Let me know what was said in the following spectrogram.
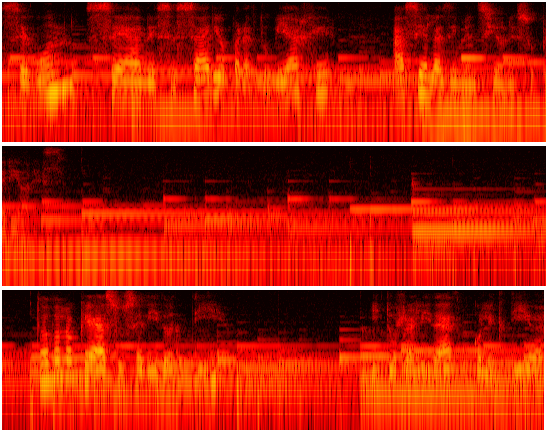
según sea necesario para tu viaje hacia las dimensiones superiores. Todo lo que ha sucedido en ti y tu realidad colectiva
